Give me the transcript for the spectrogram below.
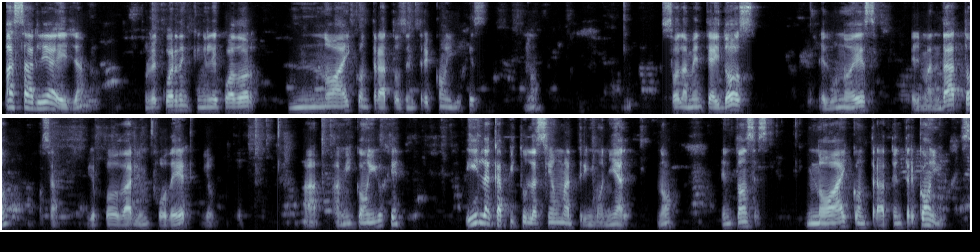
pasarle a ella, recuerden que en el Ecuador no hay contratos entre cónyuges, ¿no? Solamente hay dos. El uno es el mandato, o sea, yo puedo darle un poder a, mi cónyuge, y la capitulación matrimonial, ¿no? Entonces, no hay contrato entre cónyuges.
